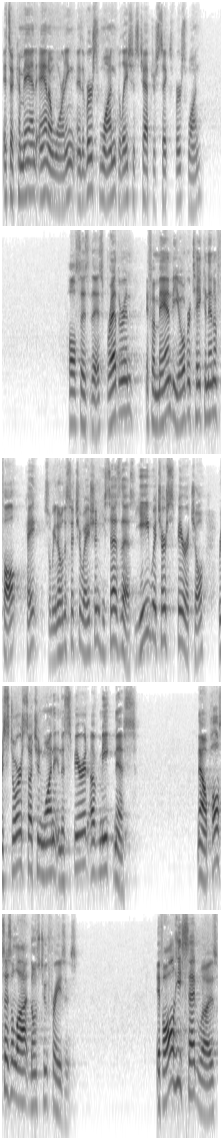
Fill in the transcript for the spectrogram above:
It's a command and a warning. In verse 1, Galatians chapter 6, verse 1, Paul says this Brethren, if a man be overtaken in a fault, okay, so we know the situation, he says this Ye which are spiritual, restore such an one in the spirit of meekness. Now, Paul says a lot in those two phrases. If all he said was,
